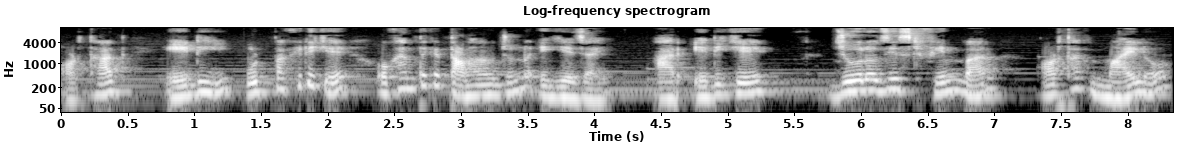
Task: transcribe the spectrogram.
অর্থাৎ এডি উট পাখিটিকে ওখান থেকে তাড়ানোর জন্য এগিয়ে যায়। আর এদিকে জুওলজিস্ট ফিনবার, অর্থাৎ মাইলো,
